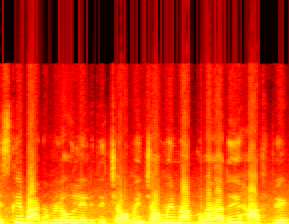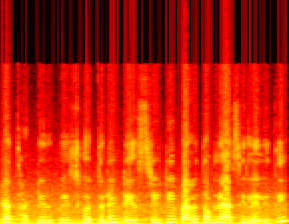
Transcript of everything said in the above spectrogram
इसके बाद हम लोग ले ली थी चाउमीन। चाउमीन में आपको बता दूँ ये हाफ़ प्लेट है थर्टी रुपीज़ की इतनी टेस्टी थी। पहले तो हमने ऐसी ले ली थी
